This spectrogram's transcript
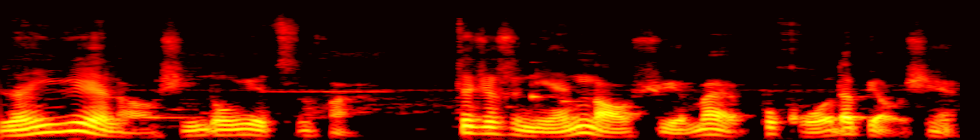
人越老行动越迟缓，这就是年老血脉不活的表现。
